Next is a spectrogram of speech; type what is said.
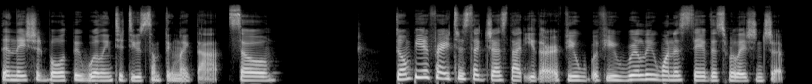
then they should both be willing to do something like that. So don't be afraid to suggest that either if you if you really want to save this relationship.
